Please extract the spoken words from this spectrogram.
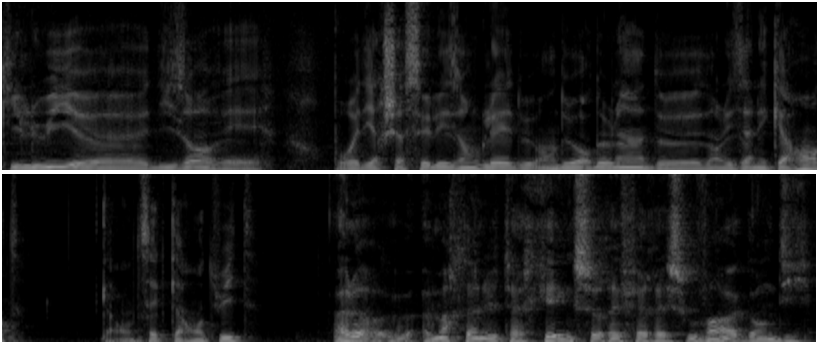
qui lui, euh, disant, pourrait dire, chassé les Anglais en dehors de l'Inde dans les années 40, 47-48. Alors, Martin Luther King se référait souvent à Gandhi.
